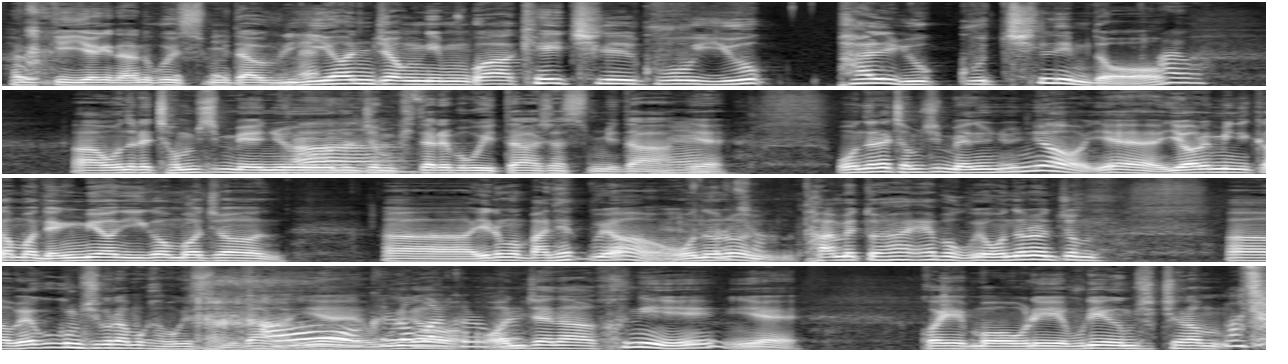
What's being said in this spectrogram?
함께 이야기 나누고 있습니다. 우리 네. 이현정님과 K79686997님도 아이고. 아, 오늘의 점심 메뉴를 좀 기다려보고 있다 하셨습니다. 네. 예. 오늘의 점심 메뉴는요, 예, 여름이니까 뭐 냉면, 이거 뭐 저, 아, 이런 거 많이 했고요. 네, 오늘은 그렇죠. 다음에 또 해- 해보고요. 오늘은 좀, 아, 외국 음식으로 한번 가보겠습니다. 아오, 예, 글로벌, 우리가 글로벌. 언제나 흔히, 예, 거의 뭐 우리, 우리의 음식처럼 맞아.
